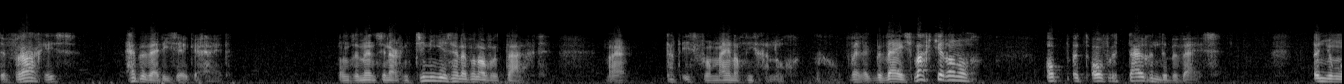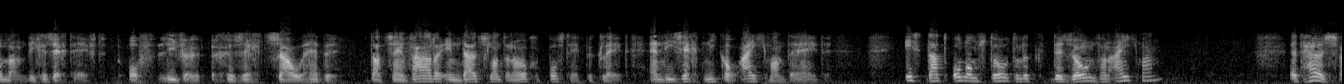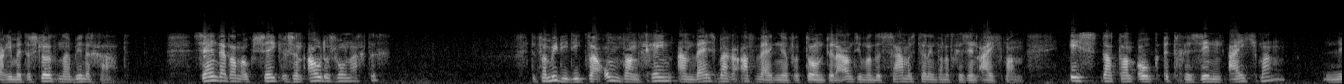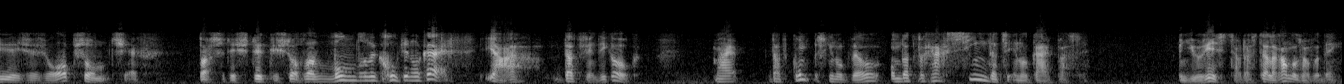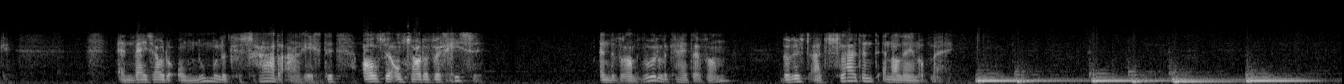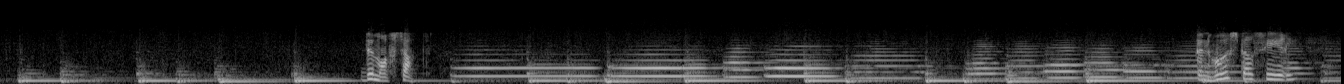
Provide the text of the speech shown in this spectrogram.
De vraag is, hebben wij die zekerheid? Onze mensen in Argentinië zijn ervan overtuigd. Maar dat is voor mij nog niet genoeg. Op welk bewijs wacht je dan nog? Op het overtuigende bewijs. Een jongeman die gezegd heeft, of liever gezegd zou hebben... dat zijn vader in Duitsland een hoge post heeft bekleed... en die zegt Nico Eichmann te heten. Is dat onomstotelijk de zoon van Eichmann? Het huis waar hij met de sleutel naar binnen gaat... zijn daar dan ook zeker zijn ouders woonachtig? De familie die qua omvang geen aanwijsbare afwijkingen vertoont... ten aanzien van de samenstelling van het gezin Eichmann... is dat dan ook het gezin Eichmann? Nu is er zo opzomt, chef. Passen de stukjes toch wel wonderlijk goed in elkaar. Ja, dat vind ik ook. Maar dat komt misschien ook wel omdat we graag zien dat ze in elkaar passen. Een jurist zou daar stellig anders over denken. En wij zouden onnoemelijk schade aanrichten als wij ons zouden vergissen. En de verantwoordelijkheid daarvan berust uitsluitend en alleen op mij. De Mossad. Een hoorspelserie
